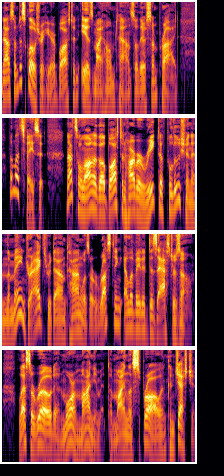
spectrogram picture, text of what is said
Now, some disclosure here Boston is my hometown, so there's some pride. But let's face it, not so long ago, Boston Harbor reeked of pollution, and the main drag through downtown was a rusting elevated disaster zone, less a road and more a monument to mindless sprawl and congestion.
